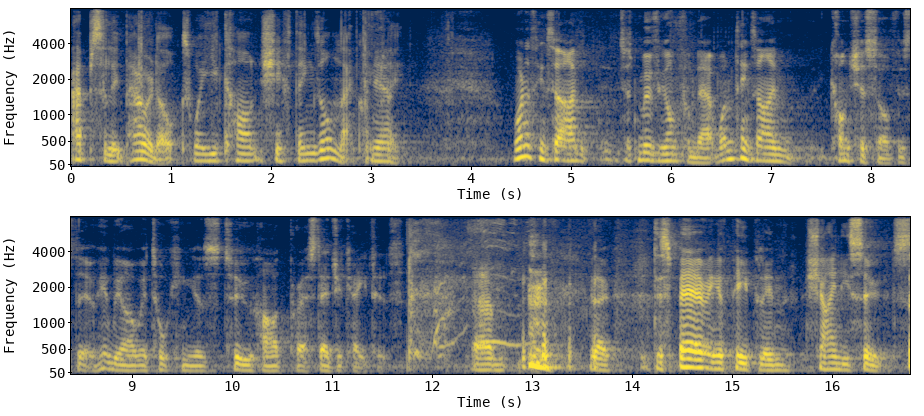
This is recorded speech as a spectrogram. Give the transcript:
absolute paradox where you can't shift things on that quickly. Yeah. One of the things that I'm just moving on from that. One of the things I'm conscious of is that here we are. We're talking as two hard-pressed educators, um, you know, despairing of people in shiny suits.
